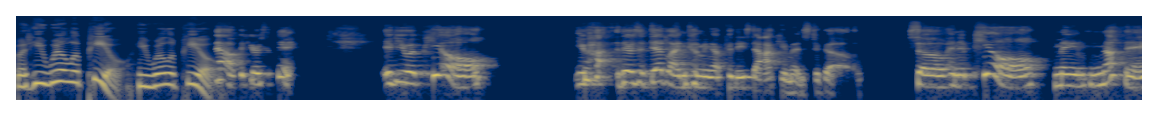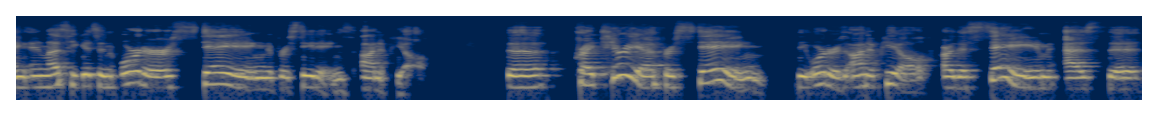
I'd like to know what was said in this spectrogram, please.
but he will appeal. He will appeal. Now, but here's the thing: if you appeal, you ha- there's a deadline coming up for these documents to go. So an appeal means nothing unless he gets an order staying the proceedings on appeal. The criteria for staying the orders on appeal are the same as the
